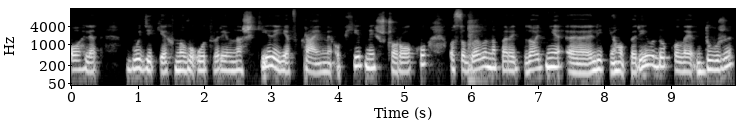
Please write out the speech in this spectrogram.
огляд будь-яких новоутворів на шкірі є вкрай необхідний щороку, особливо напередодні е, літнього періоду, коли дуже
